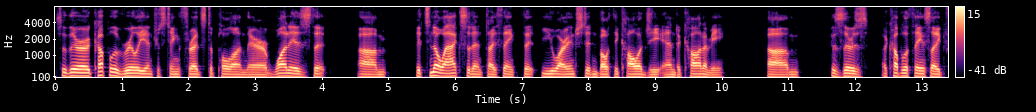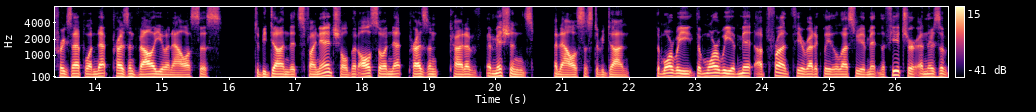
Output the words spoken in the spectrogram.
So there are a couple of really interesting threads to pull on there. One is that um, it's no accident, I think, that you are interested in both ecology and economy, because um, there's a couple of things like, for example, a net present value analysis to be done that's financial, but also a net present kind of emissions analysis to be done. The more we the more we emit upfront, theoretically, the less we emit in the future. And there's a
